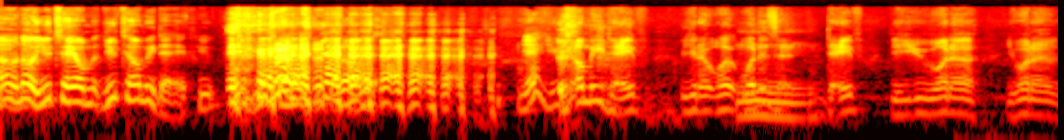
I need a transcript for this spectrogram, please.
he- don't know. You tell me. You tell me, Dave. You, Yeah, you tell me, Dave. You know what? What is it, Dave? Do you wanna you wanna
